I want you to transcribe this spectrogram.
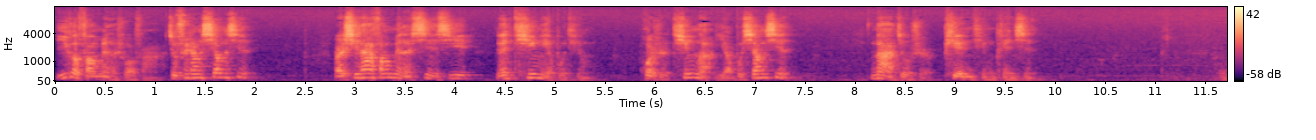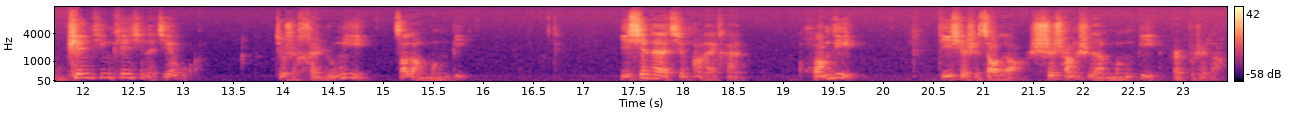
一个方面的说法，就非常相信。而其他方面的信息连听也不听，或是听了也不相信，那就是偏听偏信。偏听偏信的结果，就是很容易遭到蒙蔽。以现在的情况来看，皇帝的确是遭到时常侍的蒙蔽而不知道。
